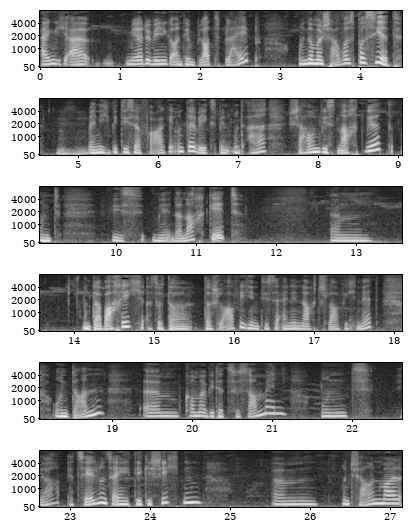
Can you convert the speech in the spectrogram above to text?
eigentlich auch mehr oder weniger an dem Platz bleibe und einmal schaue, was passiert, mhm. wenn ich mit dieser Frage unterwegs bin. Und auch schauen, wie es Nacht wird und wie es mir in der Nacht geht. Ähm, und da wache ich, also da, da schlafe ich, in dieser eine Nacht schlafe ich nicht. Und dann ähm, kommen wir wieder zusammen und ja, erzählen uns eigentlich die Geschichten ähm, und schauen mal,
